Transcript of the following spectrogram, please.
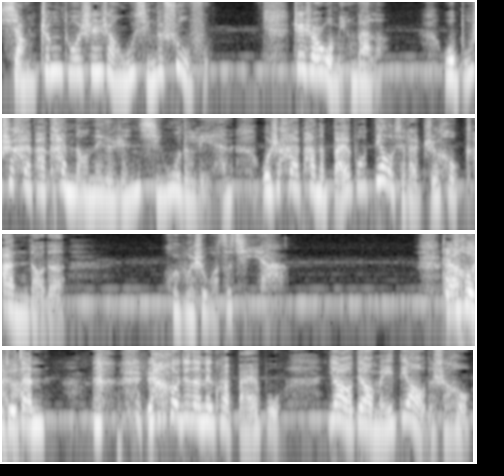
想挣脱身上无形的束缚，这时候我明白了，我不是害怕看到那个人形物的脸，我是害怕那白布掉下来之后看到的会不会是我自己呀？然后就在，然后就在那块白布要掉没掉的时候，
